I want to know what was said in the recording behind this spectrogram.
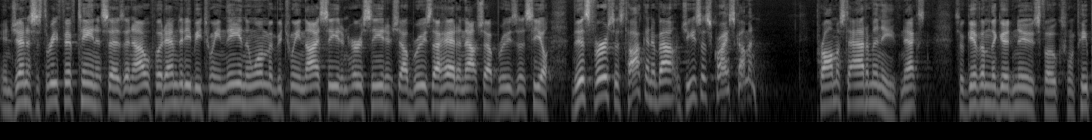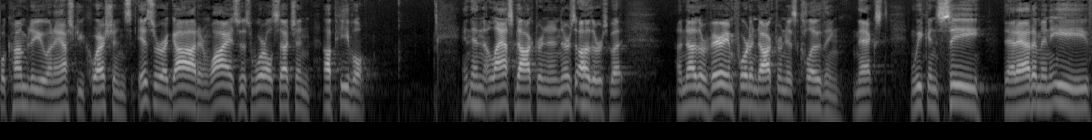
in Genesis 3:15 it says, "And I will put enmity between thee and the woman, between thy seed and her seed; it shall bruise thy head, and thou shalt bruise his heel." This verse is talking about Jesus Christ coming. Promised to Adam and Eve. Next. So give them the good news, folks. When people come to you and ask you questions, is there a God and why is this world such an upheaval? And then the last doctrine, and there's others, but another very important doctrine is clothing. Next, we can see that Adam and Eve,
